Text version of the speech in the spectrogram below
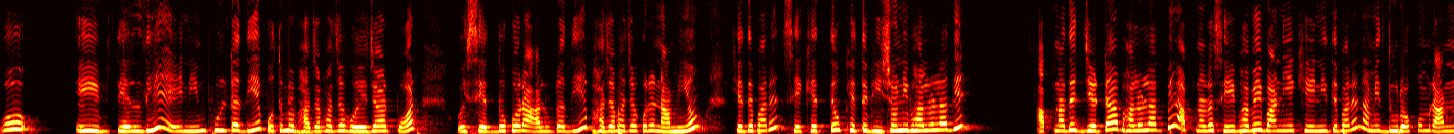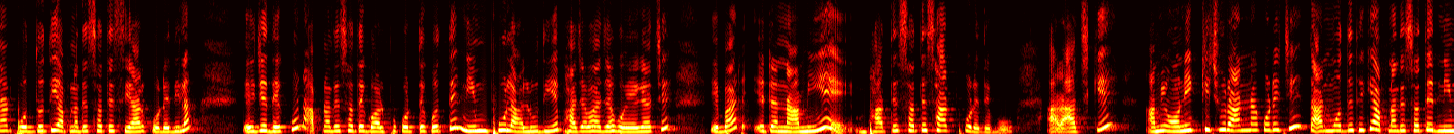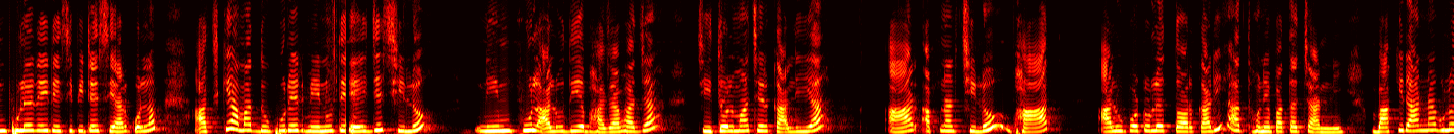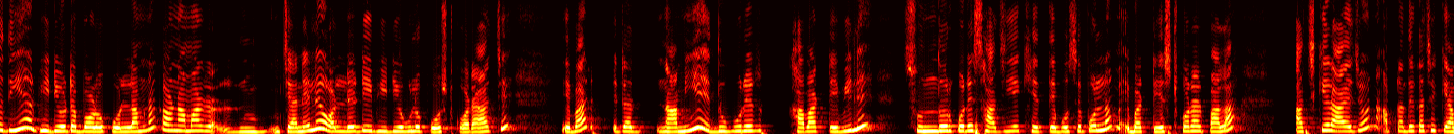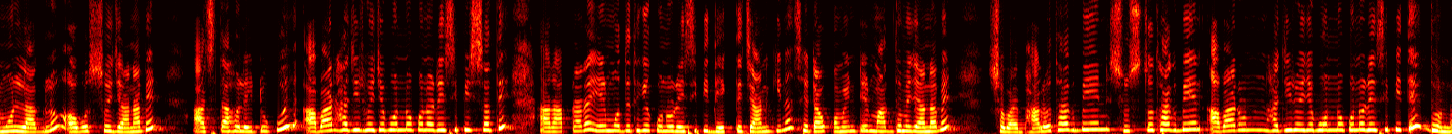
এই তেল দিয়ে, এই নিম ফুলটা দিয়ে প্রথমে ভাজা ভাজা হয়ে যাওয়ার পর ওই সেদ্ধ করা আলুটা দিয়ে ভাজা ভাজা করে নামিয়েও খেতে পারেন। সেক্ষেত্রেও খেতে ভীষণই ভালো লাগে। আপনাদের যেটা ভালো লাগবে, আপনারা সেইভাবেই বানিয়ে খেয়ে নিতে পারেন। আমি দু রকম রান্নার পদ্ধতি আপনাদের সাথে শেয়ার করে দিলাম। এই যে দেখুন, আপনাদের সাথে গল্প করতে করতে নিম ফুল, আলু দিয়ে ভাজা ভাজা হয়ে গেছে। এবার এটা নামিয়ে ভাতের সাথে সার্ভ করে দেব। আর আজকে আমি অনেক কিছু রান্না করেছি, তার মধ্যে থেকে আপনাদের সাথে নিম ফুলের এই রেসিপিটাই শেয়ার করলাম। আজকে আমার দুপুরের মেনুতে এই যে ছিল নিম ফুল, আলু দিয়ে ভাজা ভাজা, চিতল মাছের কালিয়া, আর আপনার ছিল ভাত আলু পটলের তরকারি আর ধনে পাতার চাটনি। বাকি রান্নাগুলো দিয়ে আর ভিডিওটা বড় করলাম না, কারণ আমার চ্যানেলে অলরেডি ভিডিওগুলো পোস্ট করা আছে। এবার এটা নামিয়ে দুপুরের খাবার টেবিলে সুন্দর করে সাজিয়ে খেতে বসে পড়লাম। এবার টেস্ট করার পালা। আজকের আয়োজন আপনাদের কাছে কেমন লাগল অবশ্যই জানাবেন। আজ তাহলে এইটুকুই আবার হাজির হয়ে যাব অন্য কোনো রেসিপির সাথে। আর আপনারা এর মধ্যে থেকে কোনো রেসিপি দেখতে চান কি না সেটাও কমেন্টের মাধ্যমে জানাবেন। সবাই ভালো থাকবেন, সুস্থ থাকবেন। আবার হাজির হয়ে যাব অন্য কোনো রেসিপিতে। ধন্যবাদ।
